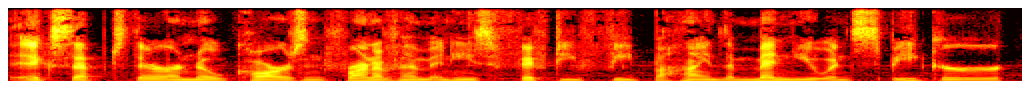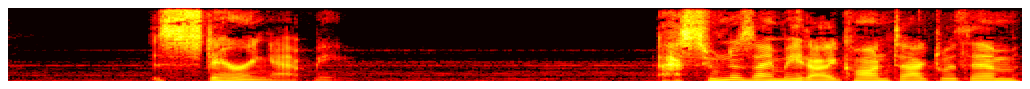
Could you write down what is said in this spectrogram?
except there are no cars in front of him, and he's 50 feet behind the menu and speaker, staring at me. As soon as I made eye contact with him,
